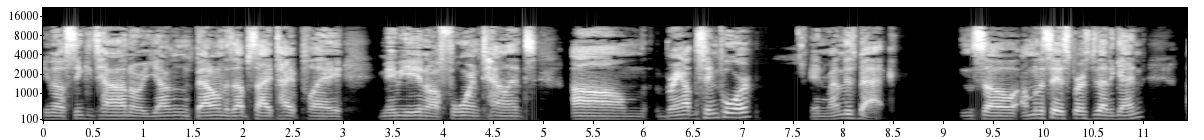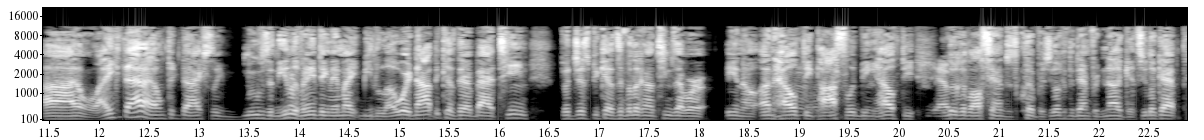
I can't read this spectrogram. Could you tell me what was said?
you know, Sinky Town or a young bet on his upside type play, maybe, you know, a foreign talent um, bring out the same core and run this back. And so I'm going to say the Spurs do that again. Uh, I don't like that. I don't think that actually moves the needle. If anything, they might be lower, not because they're a bad team, but just because if you look at teams that were, you know, unhealthy, mm-hmm. possibly being healthy, yep. you look at Los Angeles Clippers, you look at the Denver Nuggets, you look at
